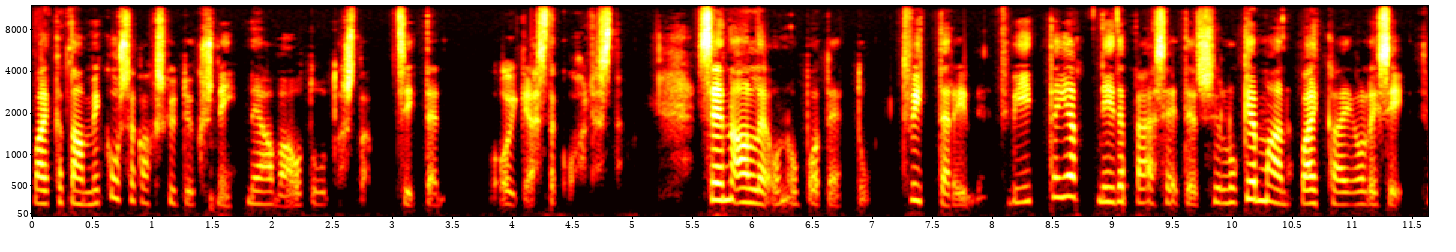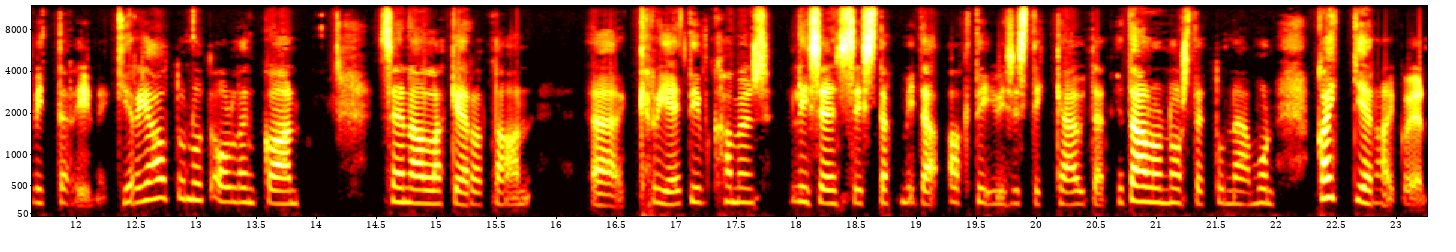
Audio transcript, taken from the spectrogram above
vaikka tammikuussa 2021, niin ne avautuu tuosta sitten oikeasta kohdasta. Sen alle on upotettu Twitterin twiittejä. Niitä pääsee tietysti lukemaan, vaikka ei olisi Twitteriin kirjautunut ollenkaan. Sen alla kerrotaan Creative Commons-lisenssistä, mitä aktiivisesti käytän. Ja täällä on nostettu nämä mun kaikkien aikojen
